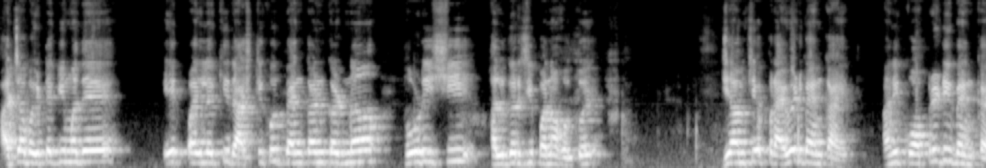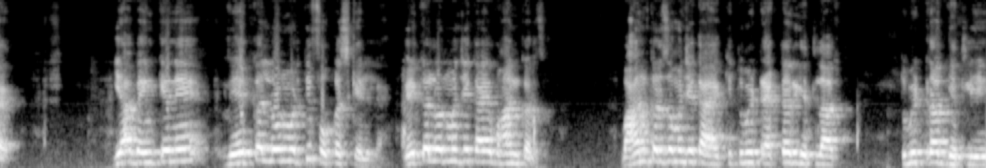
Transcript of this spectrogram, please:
आजच्या बैठकीमध्ये एक पाहिलं की राष्ट्रीयकृत बँकांकडनं थोडीशी हलगर्जीपणा होतोय. जे आमचे प्रायव्हेट बँक आहेत आणि कोऑपरेटिव्ह बँक आहेत या बँकेने व्हेकल लोनवरती फोकस केलेला आहे. व्हेकल लोन म्हणजे काय? वाहन कर्ज. वाहन कर्ज म्हणजे काय? की तुम्ही ट्रॅक्टर घेतलात तुम्ही ट्रक घेतली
